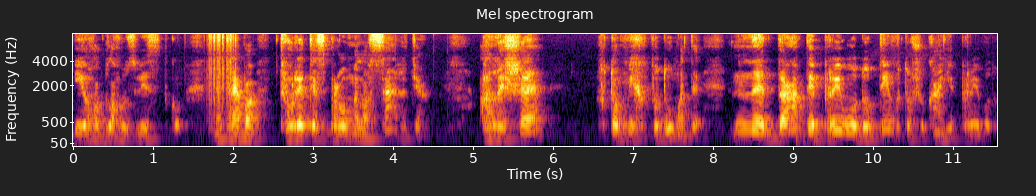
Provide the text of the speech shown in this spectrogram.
і його благозвістку. Не треба творити справу милосердя, а лише хто міг подумати, не дати приводу тим, хто шукає приводу.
